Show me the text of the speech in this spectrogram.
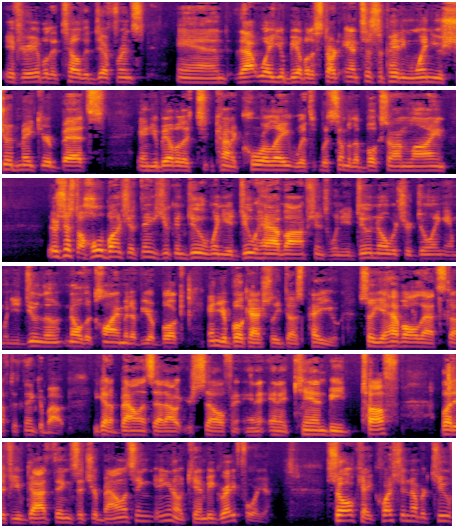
If you're able to tell the difference, and that way you'll be able to start anticipating when you should make your bets and you'll be able to t- kind of correlate with with some of the books online there's just a whole bunch of things you can do when you do have options, when you do know what you're doing, and when you do know, the climate of your book, and your book actually does pay you. So you have all that stuff to think about. You got to balance that out yourself, and, and, and it can be tough. But if you've got things that you're balancing, you know, it can be great for you. So, okay, question number two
